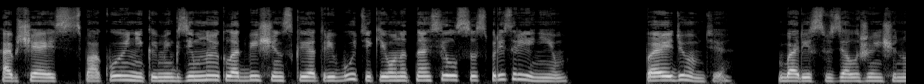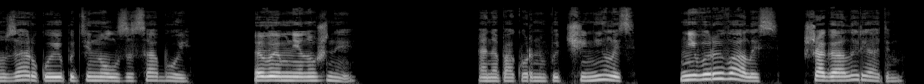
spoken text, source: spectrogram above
Общаясь с покойниками, к земной кладбищенской атрибутике он относился с презрением. «Пойдемте». Борис взял женщину за руку и потянул за собой. «Вы мне нужны». Она покорно подчинилась, не вырывалась, шагала рядом.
